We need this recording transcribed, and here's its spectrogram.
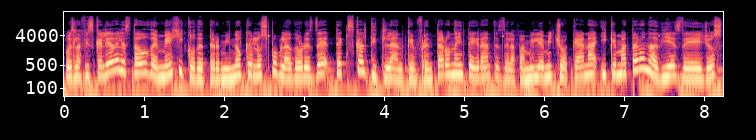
Pues la Fiscalía del Estado de México determinó que los pobladores de Texcaltitlán que enfrentaron a integrantes de la familia michoacana y que mataron a 10 de ellos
